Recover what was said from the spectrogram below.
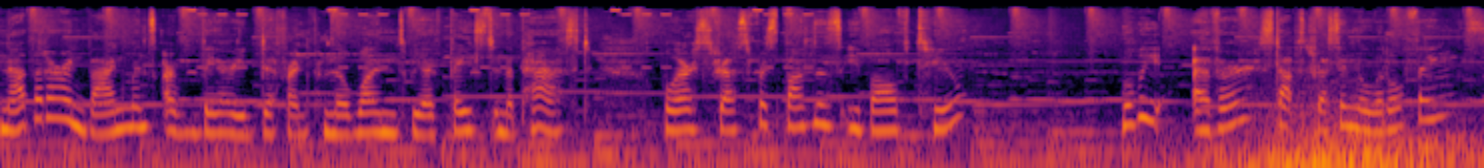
Now that our environments are very different from the ones we have faced in the past, will our stress responses evolve too? Will we ever stop stressing the little things?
